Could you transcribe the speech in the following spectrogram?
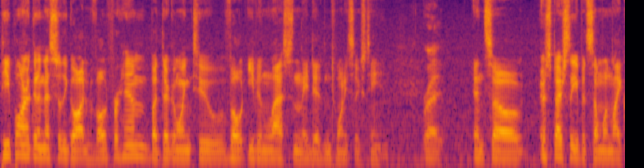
people aren't going to necessarily go out and vote for him but they're going to vote even less than they did in 2016 Right. and so especially if it's someone like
